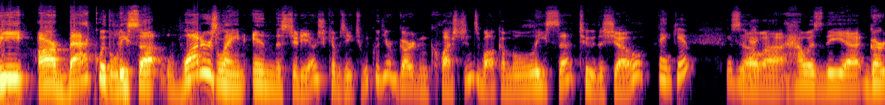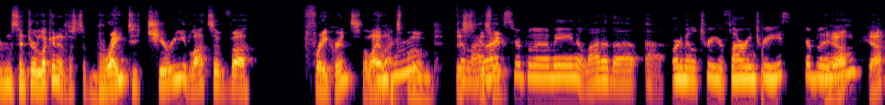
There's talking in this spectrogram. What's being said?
We are back with Lisa Watters Lain in the studio. She comes each week with your garden questions. Welcome, Lisa, to the show. Thank you. Good So, uh, how is the uh, garden center looking? It looks bright, cheery, lots of uh, fragrance. The lilacs Mhm. bloomed this, the lilacs are blooming. A lot of the uh, ornamental tree or flowering trees are blooming. Yeah,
